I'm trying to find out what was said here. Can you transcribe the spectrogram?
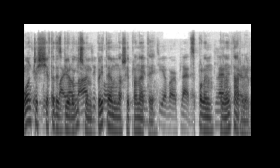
łączysz się wtedy z biologicznym bytem naszej planety, z polem planetarnym.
